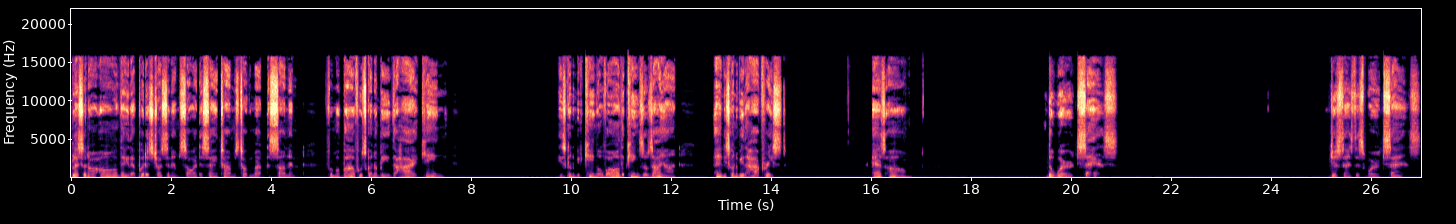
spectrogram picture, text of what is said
Blessed are all they that put his trust in him. So at the same time, it's talking about the Son and from above, who's going to be the high king. He's going to be the king over all the kings of Zion, and he's going to be the high priest. As um the word says. just as this word says.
